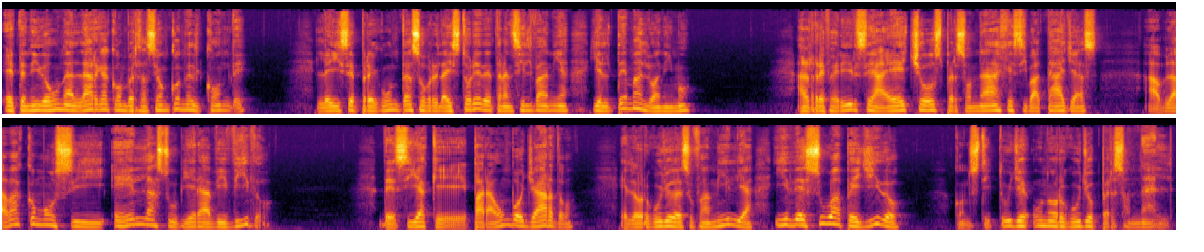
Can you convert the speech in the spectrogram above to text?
He tenido una larga conversación con el conde. Le hice preguntas sobre la historia de Transilvania y el tema lo animó. Al referirse a hechos, personajes y batallas, hablaba como si él las hubiera vivido. Decía que para un boyardo, el orgullo de su familia y de su apellido constituye un orgullo personal,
